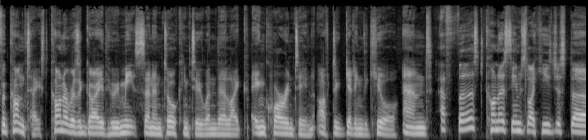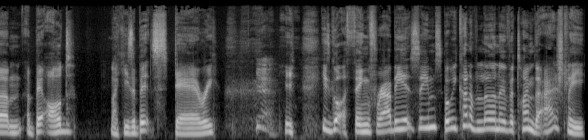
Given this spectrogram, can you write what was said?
for context, Connor is a guy who he meets Senan talking to when they're like in quarantine after getting the cure. And at first, Connor seems like he's just um, a bit odd. Like he's a bit starey. Yeah. He, he's got a thing for Abby, it seems. But we kind of learn over time that actually,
